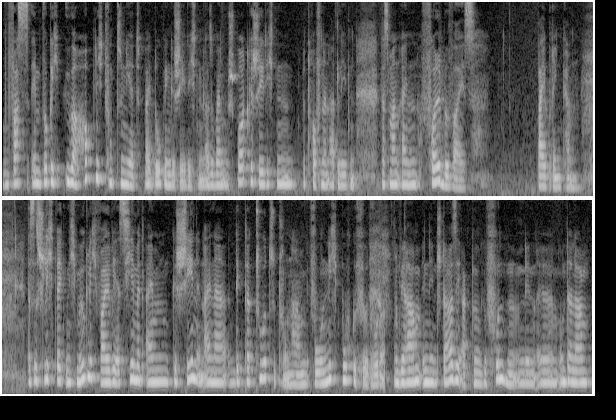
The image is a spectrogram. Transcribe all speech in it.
Was eben wirklich überhaupt nicht funktioniert bei Dopinggeschädigten, also beim sportgeschädigten betroffenen Athleten, dass man einen Vollbeweis beibringen kann. Das ist schlichtweg nicht möglich, weil wir es hier mit einem Geschehen in einer Diktatur zu tun haben, wo nicht Buch geführt wurde. Und wir haben in den Stasi-Akten gefunden, in den äh, Unterlagen,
